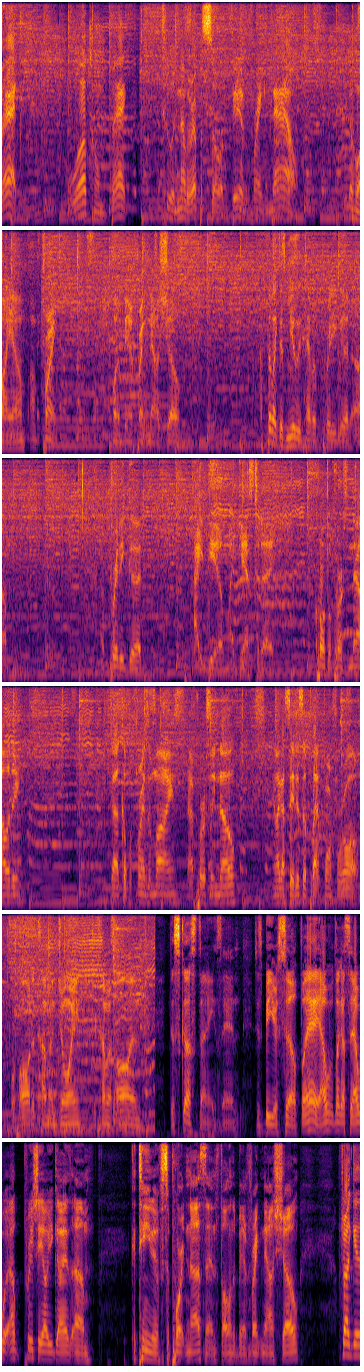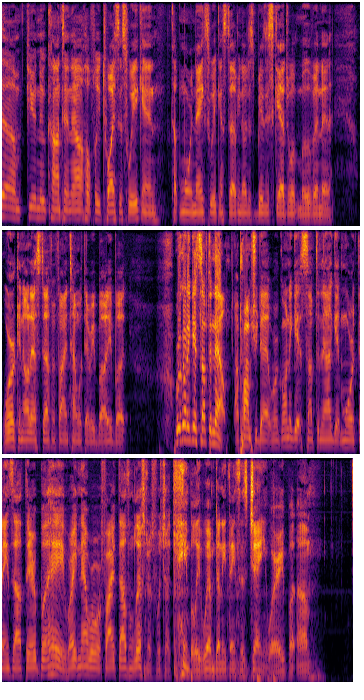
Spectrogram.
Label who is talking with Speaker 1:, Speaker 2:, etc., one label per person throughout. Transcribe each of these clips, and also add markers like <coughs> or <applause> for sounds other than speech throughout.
Speaker 1: back. Welcome back to another episode of Ben Frank Now. You know who I am. I'm Frank on the Ben Frank Now show. I feel like this music have a pretty good, um, a pretty good idea of my guest today. Cult of personality. Got a couple friends of mine that I personally know. And like I said, this is a platform for all, for all to come and join, to come and all and discuss things and just be yourself. But hey, I would, like I said, I, would, I appreciate all you guys um, continue to supporting us and following the Ben Frank Now show. I'm trying to get um, a few new content out, hopefully twice this week and a couple more next week and stuff. You know, just busy schedule, moving and work and all that stuff, and find time with everybody. But we're going to get something out. I promise you that. We're going to get something out, get more things out there. But hey, right now we're over 5,000 listeners, which I <laughs> can't believe. We haven't done anything since January, but um,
